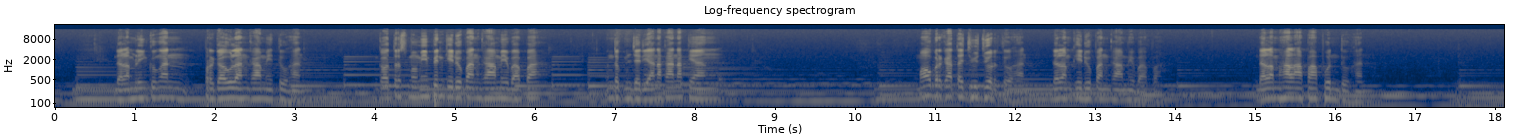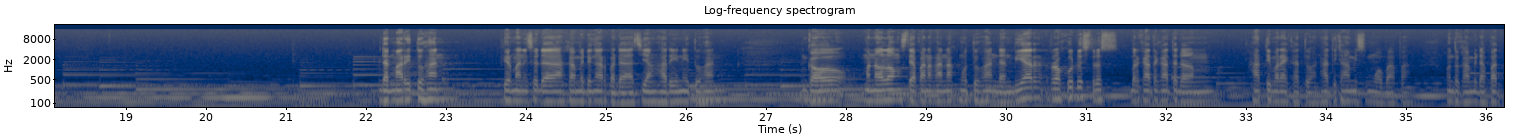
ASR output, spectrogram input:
dalam lingkungan pergaulan kami Tuhan. Engkau terus memimpin kehidupan kami Bapak, untuk menjadi anak-anak yang mau berkata jujur Tuhan, dalam kehidupan kami Bapak. Dalam hal apa pun Tuhan. Dan mari Tuhan, firman yang sudah kami dengar pada siang hari ini Tuhan. Engkau menolong setiap anak-anakmu Tuhan dan biar roh kudus terus berkata-kata dalam hati mereka Tuhan, hati kami semua Bapa untuk kami dapat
